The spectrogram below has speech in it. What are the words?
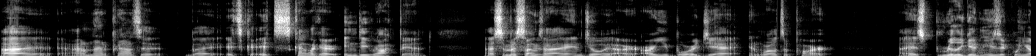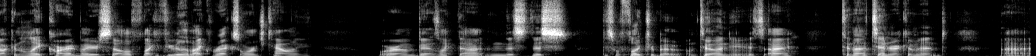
Uh, I don't know how to pronounce it, but it's it's kind of like an indie rock band. Uh, some of the songs I enjoy are "Are You Bored Yet" and "Worlds Apart." Uh, it's really good music when you're like in a late car ride by yourself. Like if you really like Rex Orange County or um, bands like that, then this this this will float your boat. I'm telling you, it's I ten out of ten recommend. Uh,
